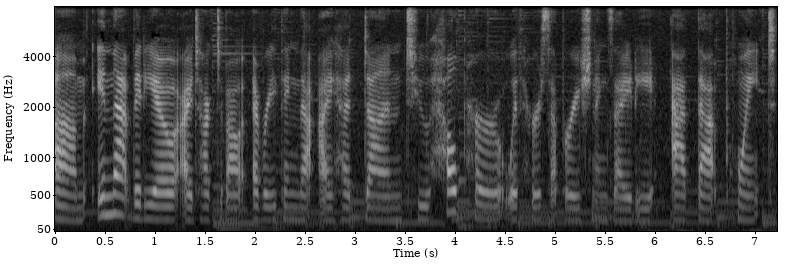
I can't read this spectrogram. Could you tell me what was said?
Um, in that video, I talked about everything that I had done to help her with her separation anxiety at that point.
